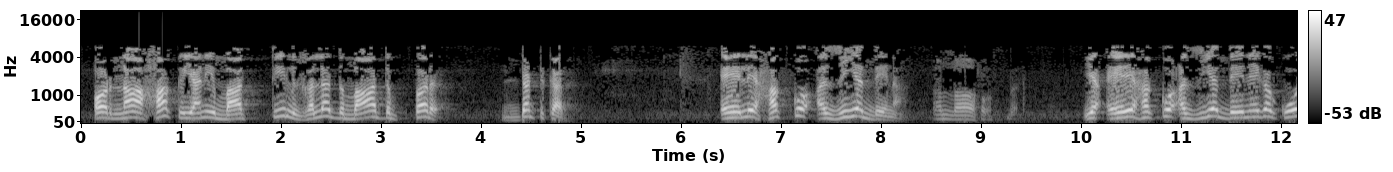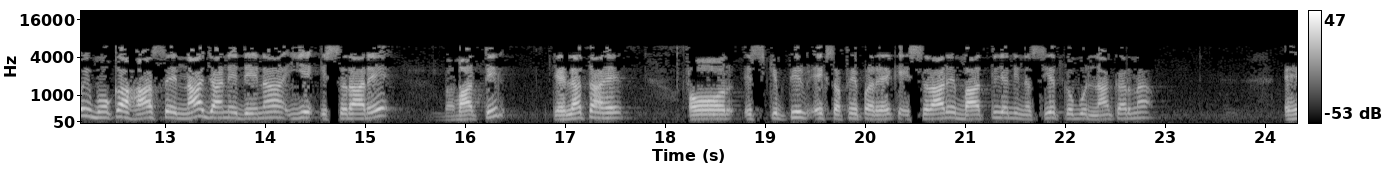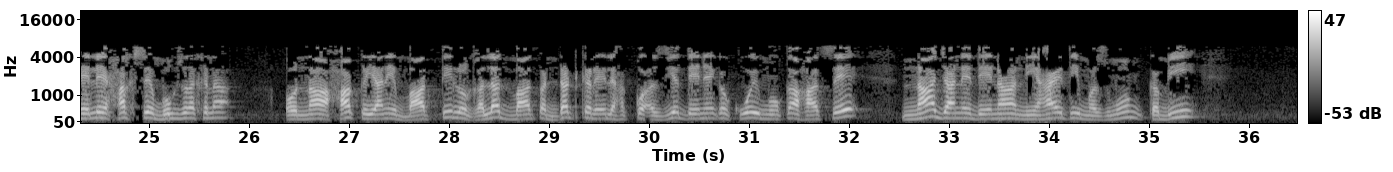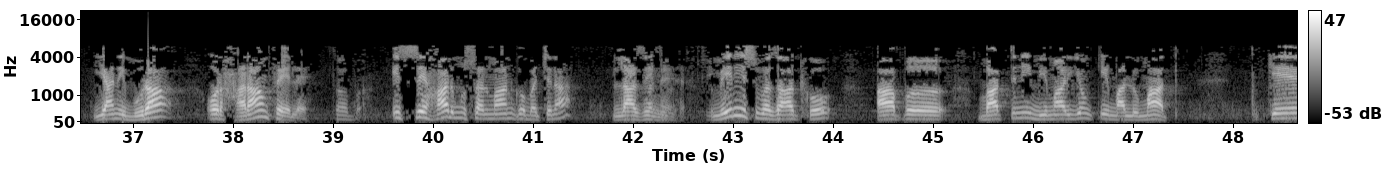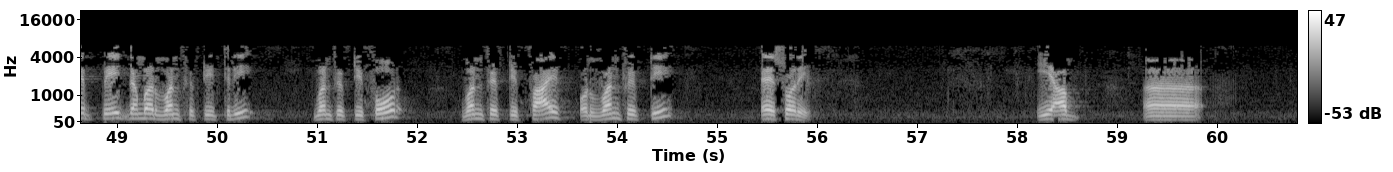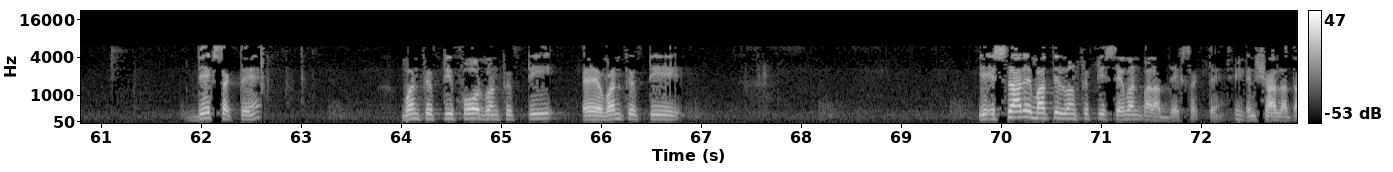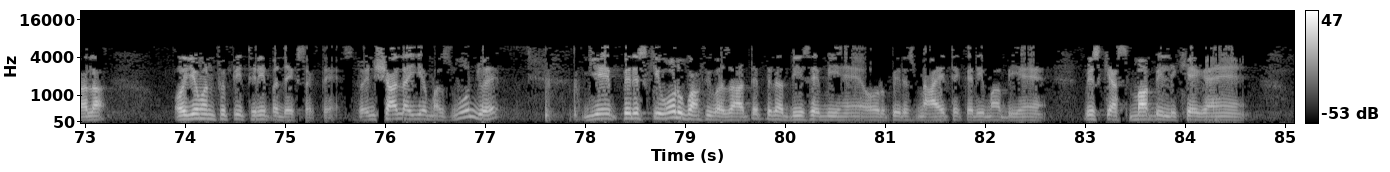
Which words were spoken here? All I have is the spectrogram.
اور نا حق یعنی باطل غلط بات پر ڈٹ کر۔ اہل حق کو اذیت دینا۔ اللہ یا اہل حق کو اذیت دینے کا کوئی موقع ہاتھ سے نہ جانے دینا یہ اسرار باطل کہلاتا ہے۔ اور اس کے پھر ایک صفحے پر ہے کہ اسرار باطل یعنی نصیحت قبول نہ کرنا۔ اہل حق سے بغض رکھنا اور نہ حق یعنی باطل اور غلط بات پر ڈٹ کر اہل حق کو اذیت دینے کا کوئی موقع ہاتھ سے نہ جانے دینا نہایت ہی مضموم کبھی یعنی برا اور حرام فعل ہے۔ اس سے ہر مسلمان کو بچنا لازم ہے۔ میری اس وضاحت کو آپ باطنی بیماریوں کی معلومات کے پیج نمبر 153 154 155 اور 150 اے سوری یہ آپ دیکھ سکتے ہیں۔ 154 150 150 یہ اسرار باطل 157 پر آپ دیکھ سکتے ہیں ان شاء اللہ تعالی اور یہ 153 پر دیکھ سکتے ہیں۔ تو انشاءاللہ یہ مضمون جو ہے یہ پھر اس کی اور کافی وضاحت ہے، پھر حدیثیں بھی ہیں اور پھر اس میں آیت کریمہ بھی ہیں، پھر اس کے اسباب بھی لکھے گئے ہیں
